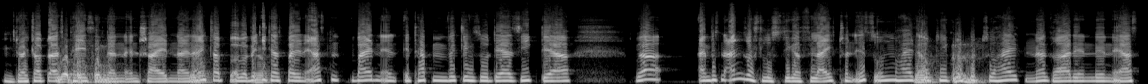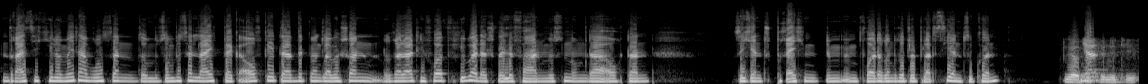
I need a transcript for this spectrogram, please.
Ja, ich glaube, da ist Pacing dann entscheidend. Ja. ich glaube, aber wirklich, ja. dass bei den ersten beiden Etappen wirklich so der Sieg, der ja ein bisschen angriffslustiger vielleicht schon ist, um halt ja. auch die Gruppe zu halten. Ne? Gerade in den ersten 30 Kilometern, wo es dann so, so ein bisschen leicht bergauf geht, da wird man, glaube ich, schon relativ häufig über der Schwelle fahren müssen, um da auch dann sich entsprechend im, im vorderen Drittel platzieren zu können. Ja, definitiv.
